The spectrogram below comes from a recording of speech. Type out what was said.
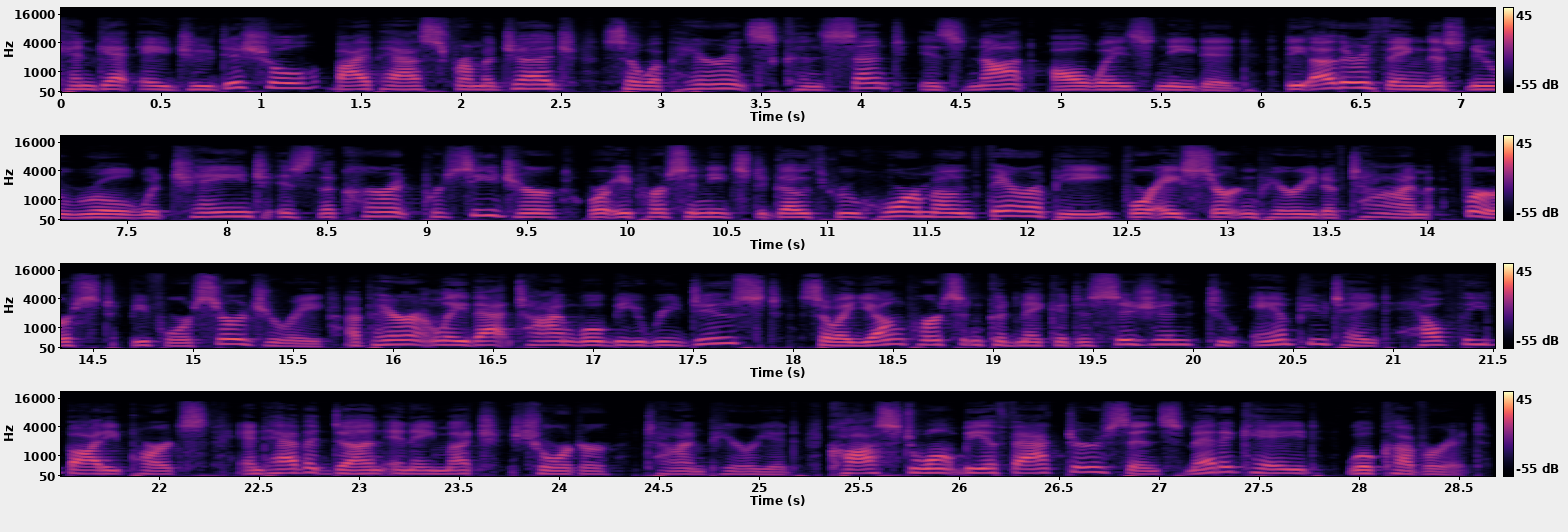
can get a judicial bypass from a judge, so a parent's consent is not always needed. The other thing this new rule would change is the current procedure where a person needs to go through hormone therapy for a certain period of time first before surgery. Apparently, that time will be reduced so a young person could make a decision to amputate healthy body parts and have it done in a much shorter time period. Cost won't be a factor since Medicaid will cover it.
